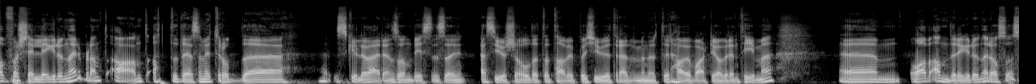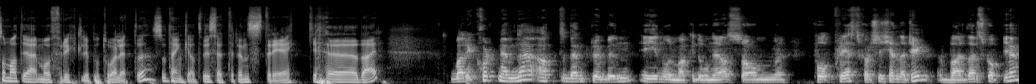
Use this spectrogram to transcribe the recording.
av forskjellige grunner, bl.a. at det som vi trodde skulle være en sånn business as usual, dette tar vi på 20-30 minutter, har jo vart i over en time. Um, og av andre grunner også, som at jeg må fryktelig på toalettet, så tenker jeg at vi setter en strek uh, der. Bare kort nevne at den klubben i Nord-Makedonia som folk flest kanskje kjenner til, Vardar Skopje,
